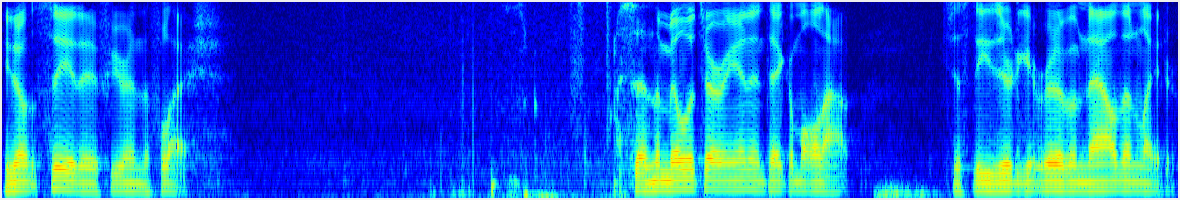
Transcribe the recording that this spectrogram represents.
You don't see it if you're in the flesh. Send the military in and take them all out. Just easier to get rid of them now than later.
